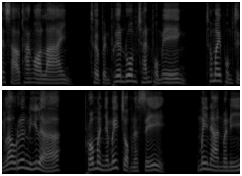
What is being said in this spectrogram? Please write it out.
นสาวทางออนไลน์ เธอเป็นเพื่อนร่วมชั้นผมเองทำไมผมถึงเล่าเรื่องนี้เหรอ เพราะมันยังไม่จบนะสิ ไม่นานมานี้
